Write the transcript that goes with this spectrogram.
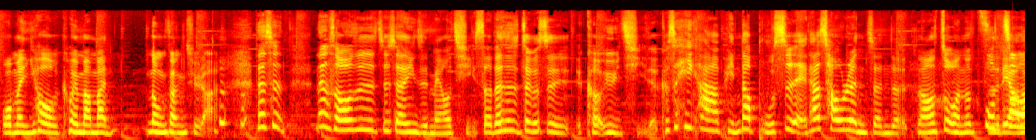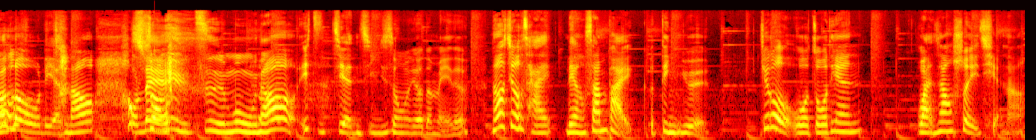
我们以后会慢慢。弄上去啦，但是那个时候是之声一直没有起色，但是这个是可预期的。可是 Hika 频道不是哎、欸，他超认真的，然后做很多资料，然后露脸，然后 双语字幕，然后一直剪辑什么有的没的，然后就才两三百个订阅。结果我昨天晚上睡前啊。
